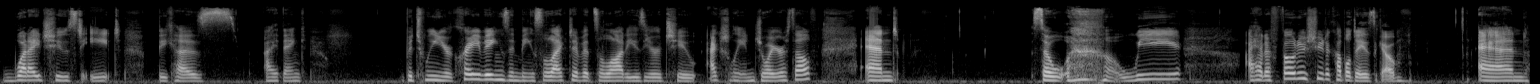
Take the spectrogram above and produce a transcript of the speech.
what I choose to eat because I think between your cravings and being selective, it's a lot easier to actually enjoy yourself. And so we, I had a photo shoot a couple days ago and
